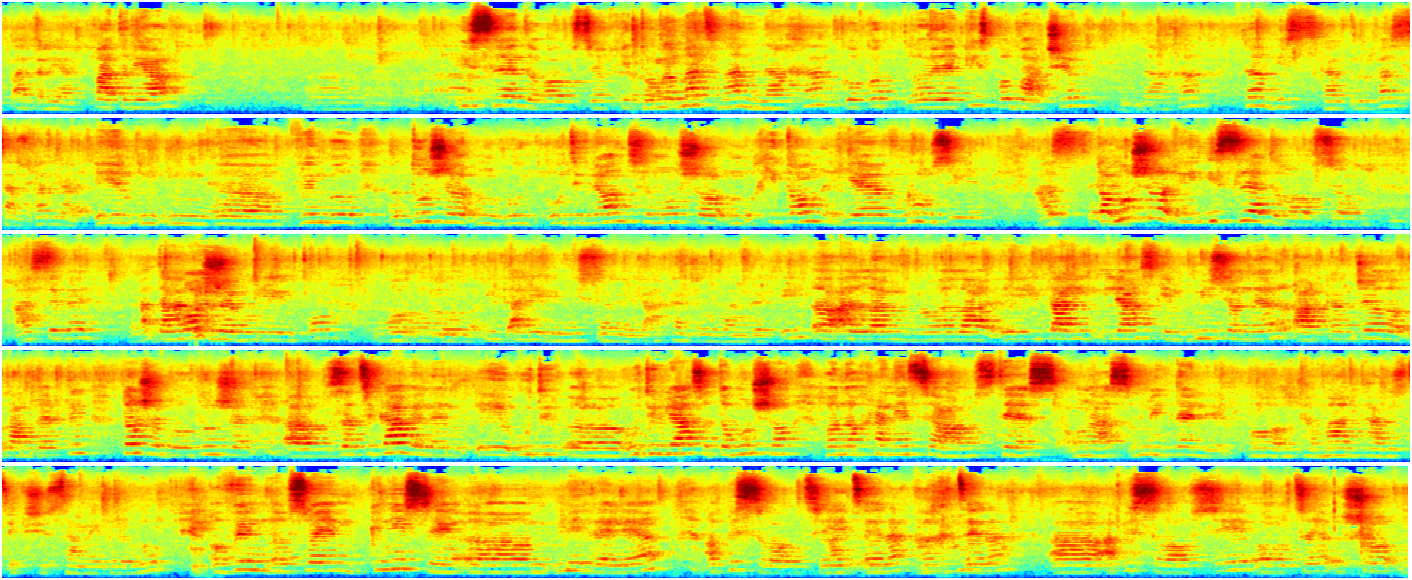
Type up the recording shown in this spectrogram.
Патриарх. Патриарх исследовал е, всех и Томамат наха, е, якийсь побачив наха, там вас сазбавляли. І він був дуже удивлен, тому що хітон є в Грузії. Тому що ісследував все. А себе також були Италиевы миссионер Арканджело Ламберти. Э, итальянский миссионер Арканджело Ламберти тоже был дуже э, зацікавленим і э, удивлявся тому, що воно храниться здесь у нас в Мігрелі. Таман Тавістик Шіса Мігрелу. Він в своїм книзі Мігрелі описував ці... Ахцера. Описував всі, що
